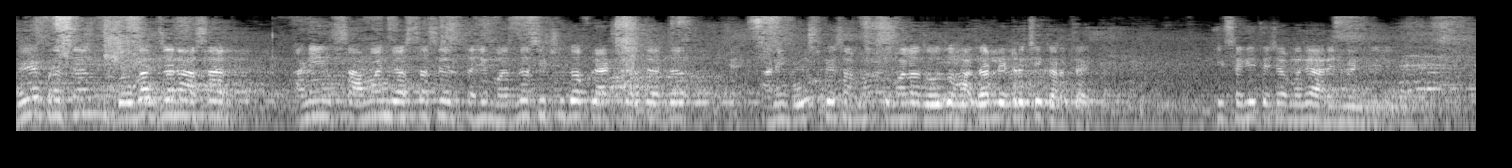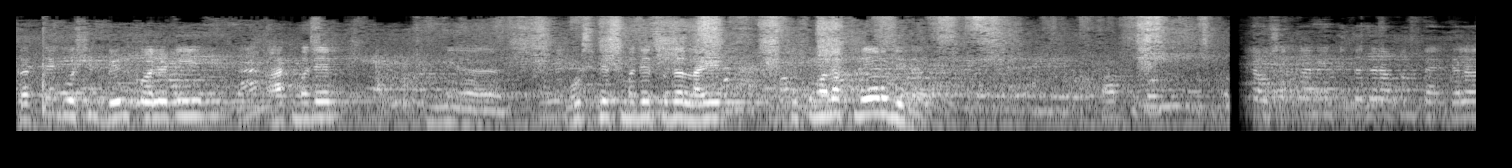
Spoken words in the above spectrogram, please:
वेळ प्रसंग दोघाच जण असाल आणि सामान जास्त असेल तर हे मधलं सीट सुद्धा फ्लॅट करता येतं. आणि बूट स्पेस आम्हाला तुम्हाला जवळजवळ हजार लिटरची करता येते. ही सगळी त्याच्यामध्ये अरेंजमेंट दिली. प्रत्येक गोष्टी बिल्ड क्वालिटी आतमध्ये बूट स्पेसमध्ये सुद्धा लाइट हे तुम्हाला क्लिअर दिलं. आवश्यकता नाही तिथं जर आपण पॅक त्याला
